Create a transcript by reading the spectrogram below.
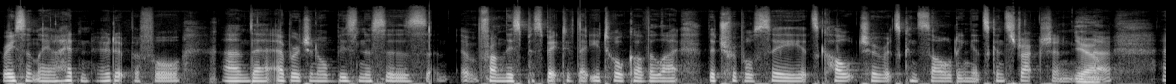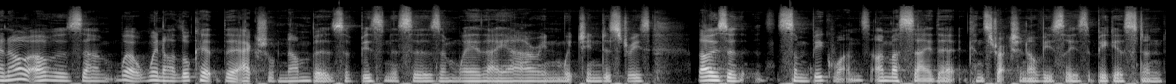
recently I hadn't heard it before. Um, the Aboriginal businesses, uh, from this perspective that you talk of, are like the triple C. It's culture, it's consulting, it's construction. Yeah. You know? And I, I was um, well when I look at the actual numbers of businesses and where they are in which industries. Those are some big ones. I must say that construction obviously is the biggest, and,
